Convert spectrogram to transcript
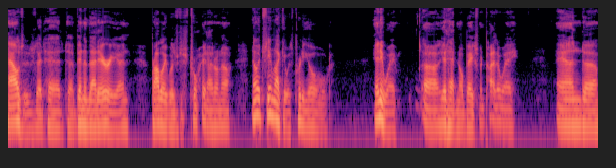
houses that had uh, been in that area and probably was destroyed. I don't know. No, it seemed like it was pretty old. Anyway, uh, it had no basement, by the way. And uh,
